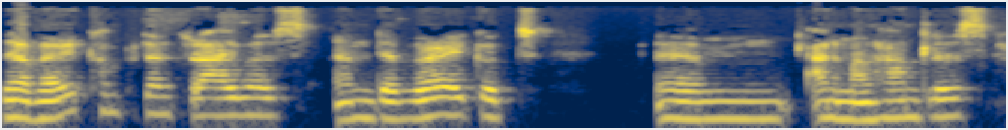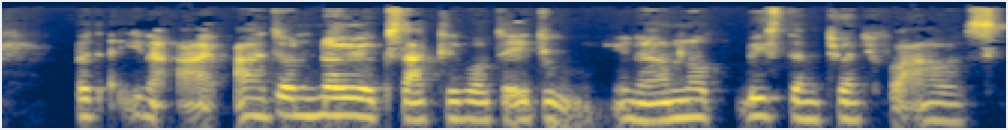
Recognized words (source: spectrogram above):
they're very competent drivers and they're very good um, animal handlers. But you know, I, I don't know exactly what they do. You know, I'm not with them 24 hours.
